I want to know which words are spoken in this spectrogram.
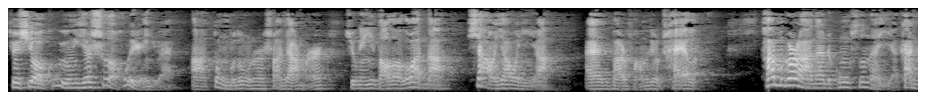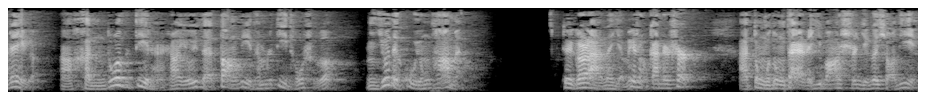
就需要雇佣一些社会人员啊，动不动说上家门就给你捣捣乱呐，吓唬吓唬你啊，哎，把这房子就拆了。他们哥俩呢，这公司呢也干这个啊，很多的地产商由于在当地他们是地头蛇，你就得雇佣他们。这哥俩呢也没少干这事儿啊，动不动带着一帮十几个小弟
